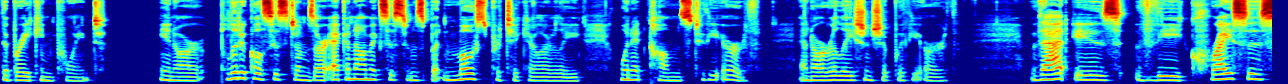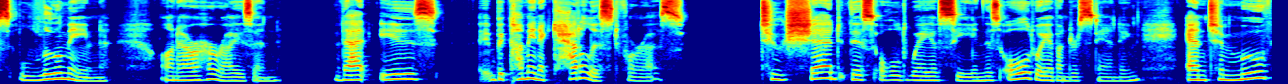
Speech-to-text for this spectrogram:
the breaking point in our political systems, our economic systems, but most particularly when it comes to the earth and our relationship with the earth. That is the crisis looming on our horizon that is becoming a catalyst for us to shed this old way of seeing, this old way of understanding, and to move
